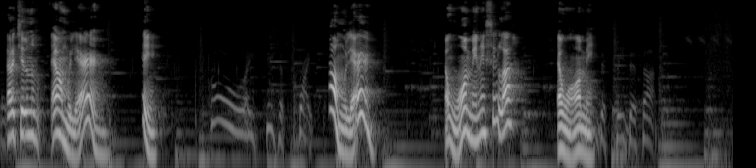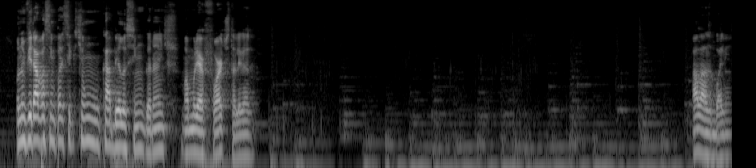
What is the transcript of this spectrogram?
O cara tirando... É uma mulher? Ei. É uma mulher? É um homem, né? sei lá. É um homem. Quando virava assim, parecia que tinha um cabelo assim grande. Uma mulher forte, tá ligado? Olha lá as bolinhas.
